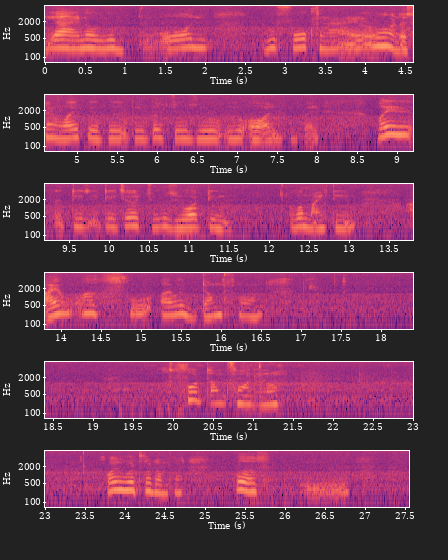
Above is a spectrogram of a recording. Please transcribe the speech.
Yeah i know you all you folks and i don't understand why people people choose you you all people why teacher choose your team over my team i was so i I was dumbfounded. So dumbfounded, you know. Why was so dumbfounded? Because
